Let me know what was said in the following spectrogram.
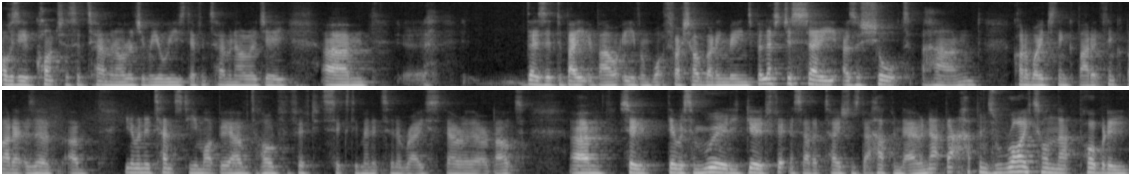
obviously, you're conscious of terminology, we all use different terminology. Um, there's a debate about even what threshold running means, but let's just say, as a shorthand kind of way to think about it, think about it as a, a you know, an intensity you might be able to hold for 50 to 60 minutes in a race, there or thereabouts. Um, so there were some really good fitness adaptations that happened there, and that, that happens right on that probably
